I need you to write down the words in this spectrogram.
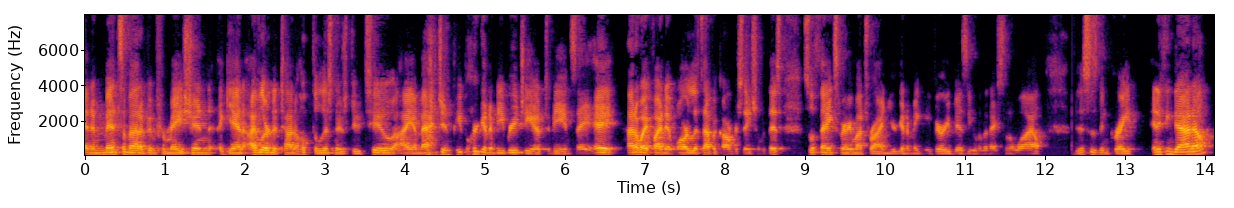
an immense amount of information. Again, I've learned a ton. I hope the listeners do too. I imagine people are going to be reaching out to me and say, hey, how do I find out more? Let's have a conversation with this. So thanks very much, Ryan. You're going to make me very busy over the next little while. This has been great. Anything to add, Al?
